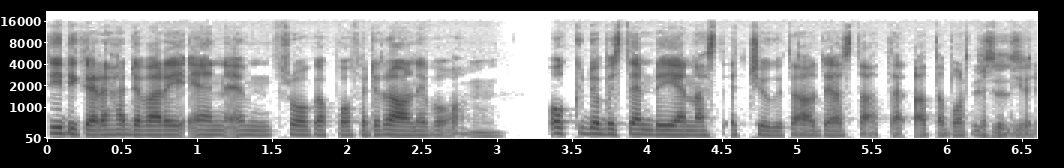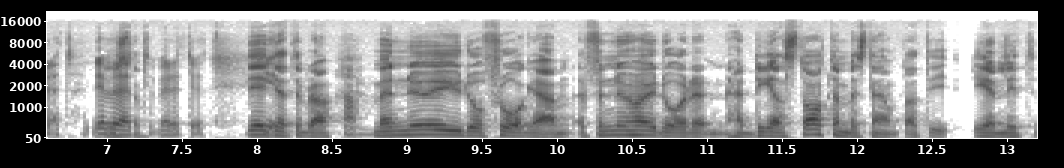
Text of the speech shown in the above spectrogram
Tidigare hade det varit en, en fråga på federal nivå. Och då bestämde genast ett 20-tal delstater att abort är förbjudet. Det är väldigt, väldigt ut. Det är jättebra. Ja. Men nu är ju då frågan, för nu har ju då den här delstaten bestämt att enligt,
